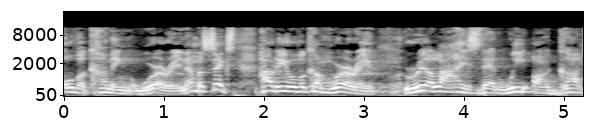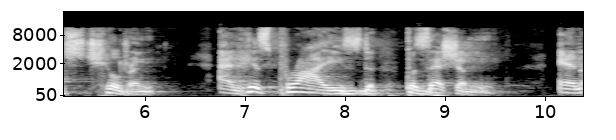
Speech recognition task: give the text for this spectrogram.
overcoming worry. Number six, how do you overcome worry? Realize that we are God's children and his prized possession and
